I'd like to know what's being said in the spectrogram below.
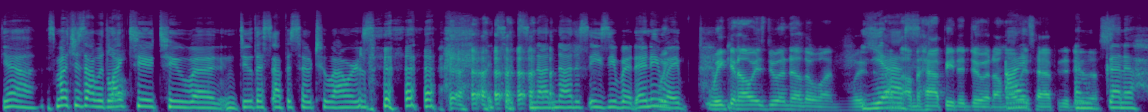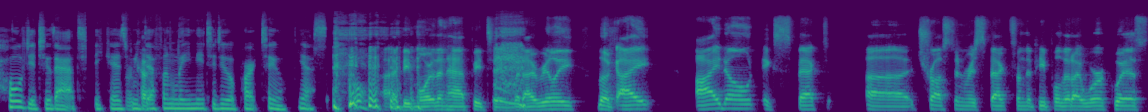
yeah, as much as I would like to to uh, do this episode two hours, it's, it's not not as easy. But anyway, we, we can always do another one. We, yes, I'm, I'm, happy to do it. I'm always I, happy to do I'm this. I'm gonna hold you to that because okay. we definitely need to do a part two. Yes, cool. I'd be more than happy to. But I really look. I I don't expect uh, trust and respect from the people that I work with.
